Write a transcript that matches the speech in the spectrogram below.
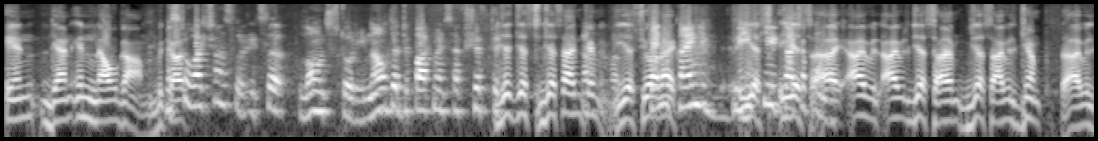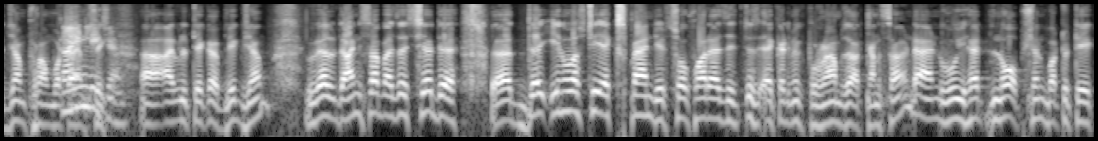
in then in Navgam. Because Mr. Vice Chancellor, it's a long story. Now the departments have shifted. just just just i'm coming yes you Can are you right kindly briefly yes touch yes upon I. I will i will just i'm just i will jump i will jump from what Kindly i'm saying jump. uh, i will take a big jump well dani as i said uh, uh, the university expanded so far as it is academic programs are concerned and we had no option but to take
